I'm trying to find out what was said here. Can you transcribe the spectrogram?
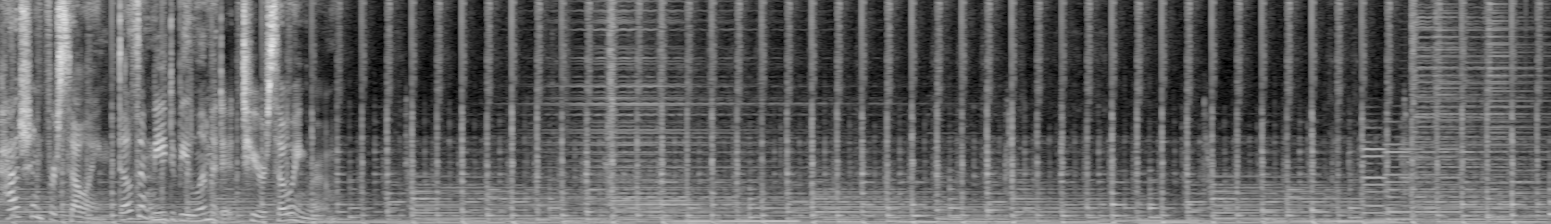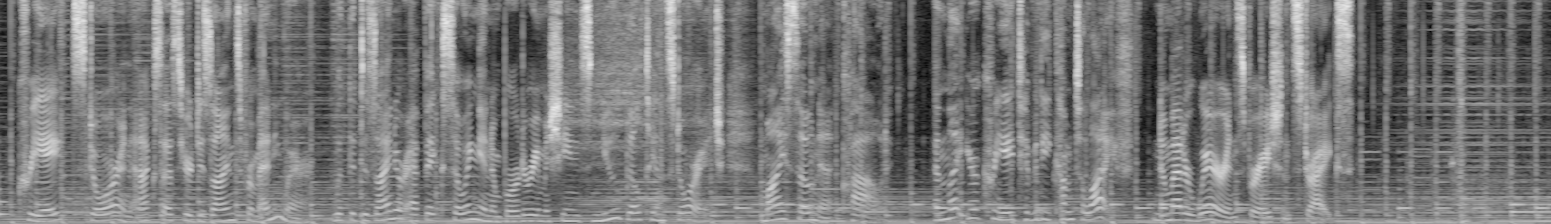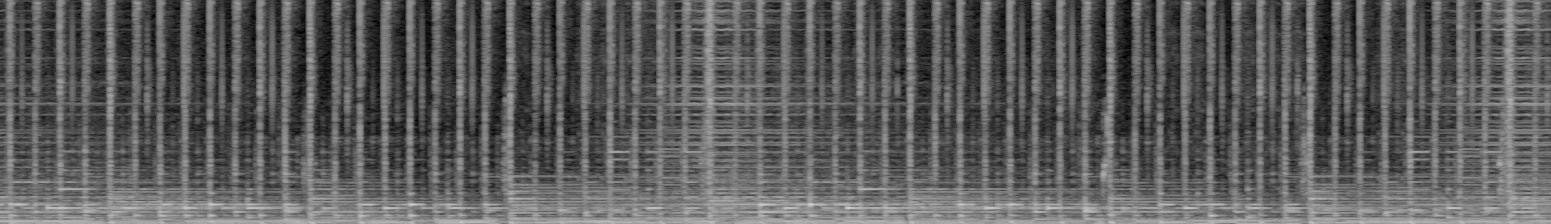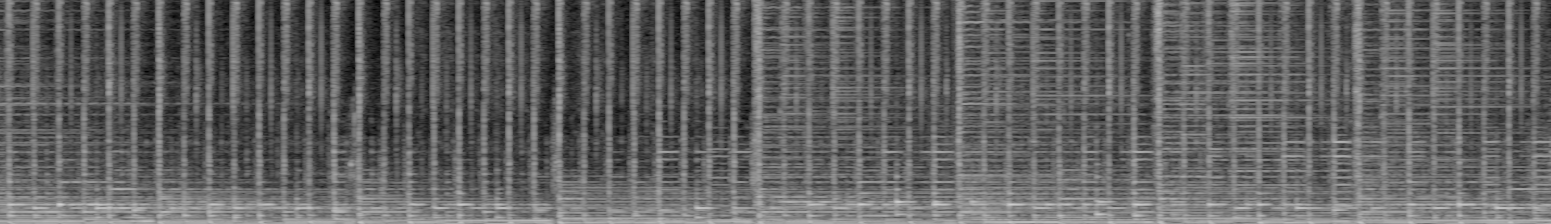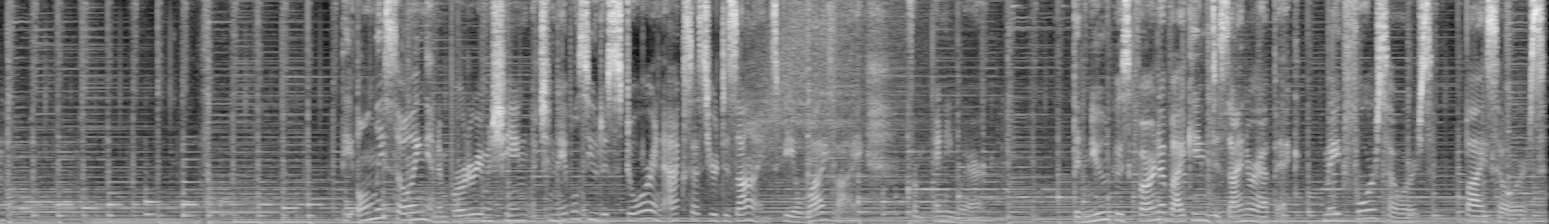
Your passion for sewing doesn't need to be limited to your sewing room. Create, store, and access your designs from anywhere with the Designer Epic Sewing and Embroidery Machine's new built-in storage, My SewNet Cloud. And let your creativity come to life, no matter where inspiration strikes. The only sewing and embroidery machine which enables you to store and access your designs via Wi-Fi from anywhere. The new Husqvarna Viking Designer Epic, made for sewers, by sewers.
